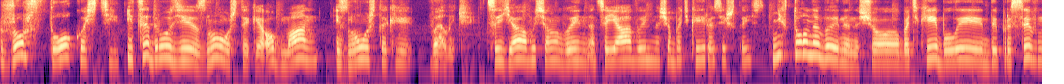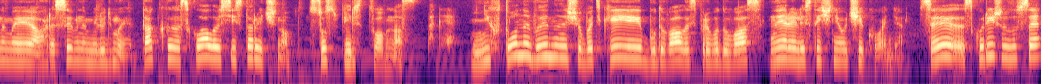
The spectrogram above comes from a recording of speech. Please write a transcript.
жорстокості. І це, друзі, знову ж таки обман, і знову ж таки велич. Це я в усьому винна, це я винна, що батьки розійшлись. Ніхто не винен, що батьки були депресивними, агресивними людьми. Так е, склалось історично. Суспільство в нас таке. Ніхто не винен, що батьки будували з приводу вас нереалістичні очікування. Це, скоріше за все,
